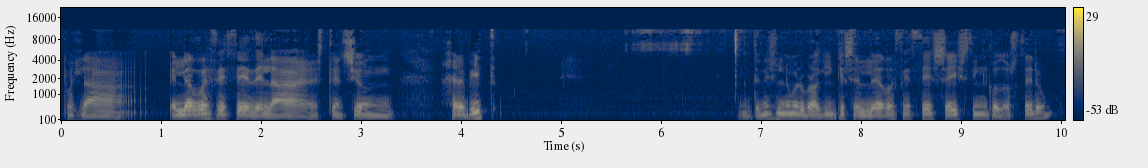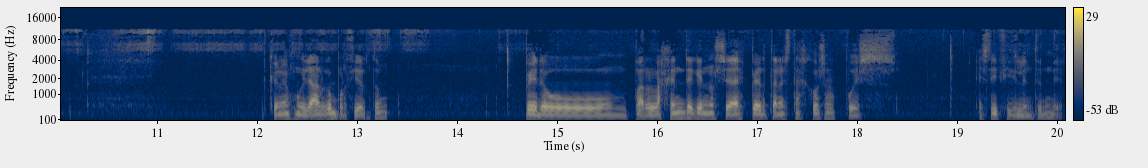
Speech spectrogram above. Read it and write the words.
pues la el RFC de la extensión Herbit. Tenéis el número por aquí que es el RFC 6520 que no es muy largo, por cierto. Pero para la gente que no sea experta en estas cosas, pues es difícil entender.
